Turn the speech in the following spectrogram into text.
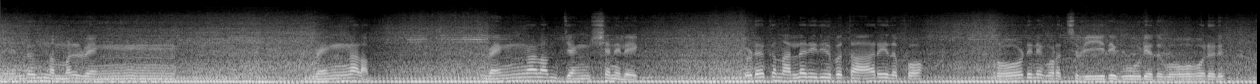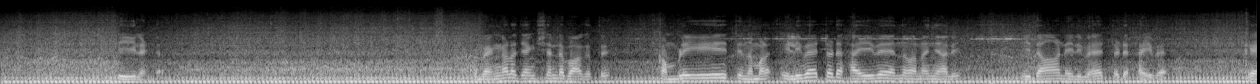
വീണ്ടും നമ്മൾ വെങ് വെങ്ങളം വെങ്ങളം ജംഗ്ഷനിലേക്ക്. ഇവിടെയൊക്കെ നല്ല രീതിയിൽ ഇപ്പോൾ താർ ചെയ്തപ്പോൾ റോഡിന് കുറച്ച് വീതി കൂടിയതുപോലൊരു ഫീലുണ്ട്. വെങ്ങള ജംഗ്ഷന്റെ ഭാഗത്ത് കംപ്ലീറ്റ് നമ്മൾ എലിവേറ്റഡ് ഹൈവേ എന്ന് പറഞ്ഞു ഇതാണ് elevated highway K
